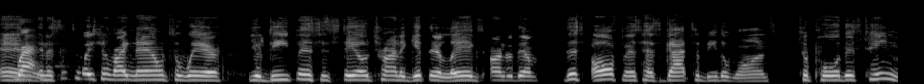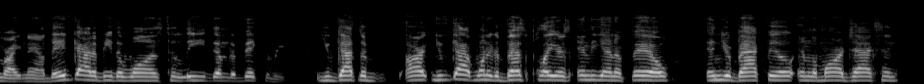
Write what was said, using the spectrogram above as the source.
And Right. in a situation right now to where your defense is still trying to get their legs under them, this offense has got to be the ones to pull this team right now. They've got to be the ones to lead them to victory. You've got the are you've got one of the best players in the NFL in your backfield in Lamar Jackson.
